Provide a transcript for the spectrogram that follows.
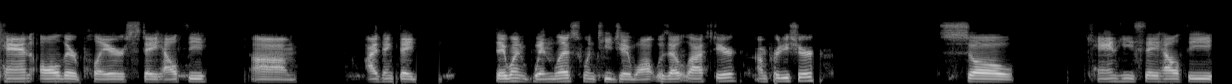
can all their players stay healthy? Um, I think they they went winless when TJ Watt was out last year. I'm pretty sure. So, can he stay healthy?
